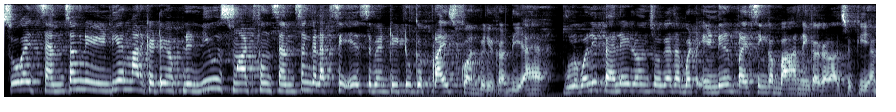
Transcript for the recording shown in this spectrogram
सो गाइस सैमसंग ने इंडियन मार्केट में अपने न्यू स्मार्टफ़ोन सैमसंग गैलेक्सी A72 के प्राइस को अनवील कर दिया है। ग्लोबली पहले ही लॉन्च हो गया था बट इंडियन प्राइसिंग का बाहर निकल कर चुकी है।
